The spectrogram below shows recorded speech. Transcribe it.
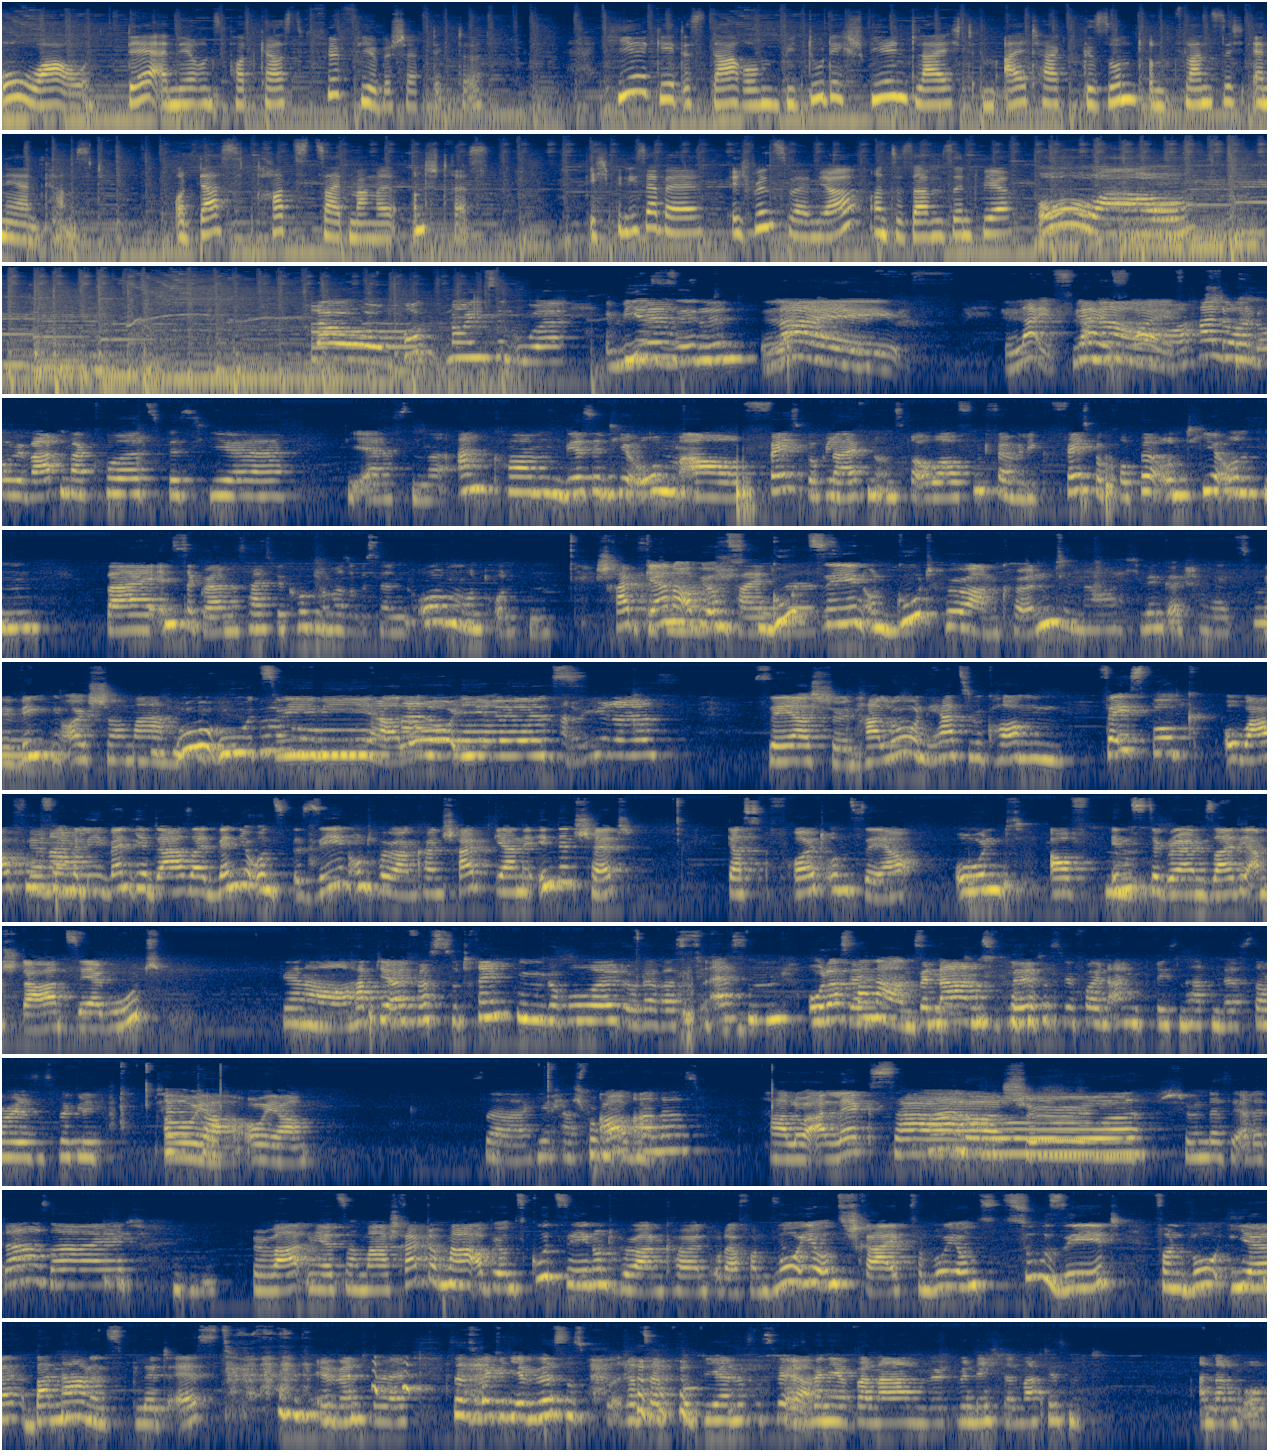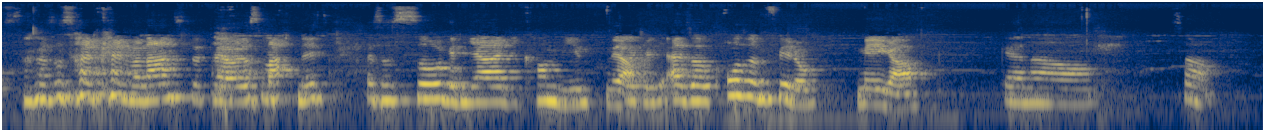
Oh wow, der Ernährungspodcast für vielbeschäftigte. Hier geht es darum, wie du dich spielend leicht im Alltag gesund und pflanzlich ernähren kannst. Und das trotz Zeitmangel und Stress. Ich bin Isabel. Ich bin Svenja. Und zusammen sind wir Oh wow! Hallo, Punkt 19 Uhr. Wir, Wir sind sind live. Live, live, Genau. live. Hallo, hallo. Wir warten mal kurz, bis hier die ersten ankommen. Wir sind hier oben auf Facebook Live in unserer Wow Food Family Facebook-Gruppe und hier unten bei Instagram. Das heißt, wir gucken immer so ein bisschen oben und unten. Schreibt gerne, ob ihr uns Bescheid gut sehen und gut hören könnt. Genau, ich winke euch schon mal zu. Wir winken euch schon mal. Huhu, Zwini. Hallo, Iris. Hallo Iris. Sehr schön. Hallo und herzlich willkommen. Facebook, oh wow, Food Genau. Family, wenn ihr da seid, wenn ihr uns sehen und hören könnt, schreibt gerne in den Chat. Das freut uns sehr. Und auf Hm. Instagram seid ihr am Start, sehr gut. Genau. Habt ihr euch was zu trinken geholt oder was zu essen? Oder das Bananen. Bananensplit, das wir vorhin angepriesen hatten der Story. Das ist wirklich Oh tipptopp. ja, oh ja. So, hier passt auch alles. Hallo Alexa. Hallo. Schön. Schön, dass ihr alle da seid. Wir warten jetzt nochmal. Schreibt doch mal, ob ihr uns gut sehen und hören könnt oder von wo ihr uns schreibt, von wo ihr uns zuseht, von wo ihr Bananensplit esst. Eventuell. Das ist wirklich, ihr müsst das Rezept probieren. Das ist, Ja. wenn ihr Bananen mögt. Wenn nicht, dann macht ihr es mit anderem Obst. Das ist halt kein Bananensplit mehr, aber das macht nichts. Es ist so genial, die Kombi. Ja. Wirklich. Also große Empfehlung. Mega. Genau. So.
